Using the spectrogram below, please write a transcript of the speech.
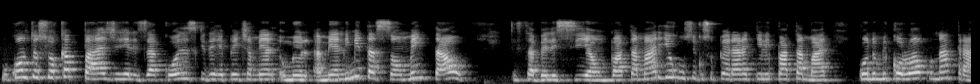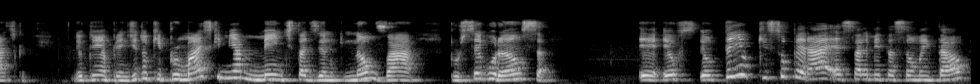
o quanto eu sou capaz de realizar coisas que de repente a minha, a minha limitação mental estabelecia um patamar e eu consigo superar aquele patamar quando me coloco na prática. Eu tenho aprendido que, por mais que minha mente está dizendo que não vá por segurança, é, eu, eu tenho que superar essa alimentação mental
